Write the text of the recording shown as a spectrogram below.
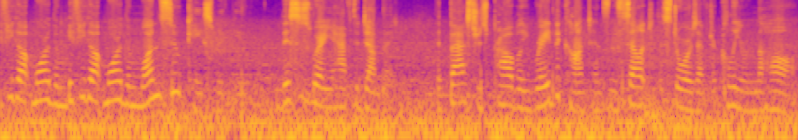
If you got more than if you got more than one suitcase with you, this is where you have to dump it. The bastards probably raid the contents and sell it to the stores after clearing the hall.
